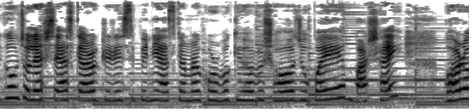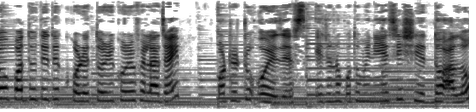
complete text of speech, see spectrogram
এরকম চলে আসছে। আজকে আরও একটি রেসিপি নিয়ে আজকে আমরা করব কীভাবে সহজ উপায়ে বাসায় ঘরোয়া পদ্ধতিতে করে তৈরি করে ফেলা যায় পটেটো ওয়েজেস এই জন্য প্রথমে নিয়েছি সেদ্ধ আলু।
